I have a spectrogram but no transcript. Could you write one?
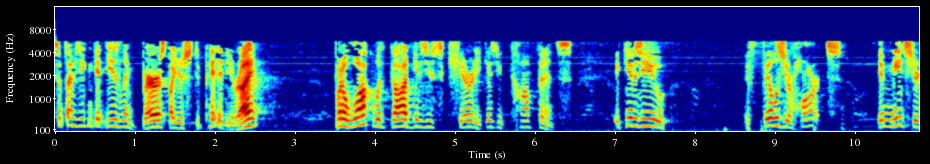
sometimes you can get easily embarrassed by your stupidity, right? But a walk with God gives you security, it gives you confidence. It gives you It fills your heart. It meets your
